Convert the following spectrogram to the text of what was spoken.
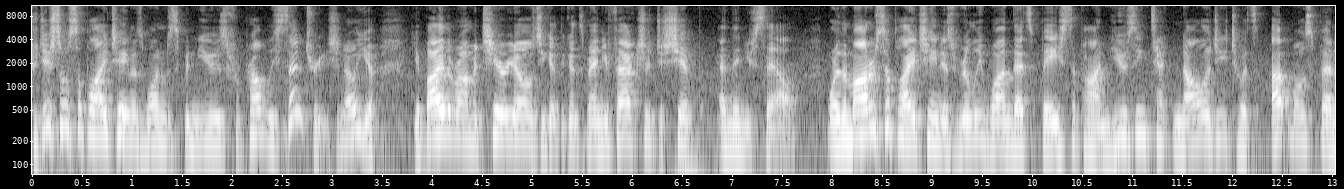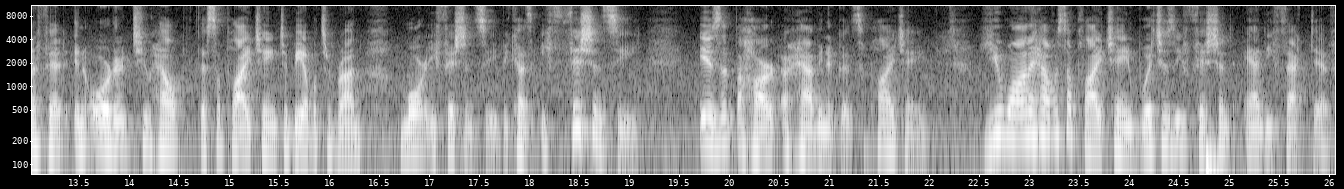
Traditional supply chain is one that's been used for probably centuries. You know, you, you buy the raw materials, you get the goods manufactured, you ship, and then you sell. Where the modern supply chain is really one that's based upon using technology to its utmost benefit in order to help the supply chain to be able to run more efficiency because efficiency is at the heart of having a good supply chain. You want to have a supply chain which is efficient and effective.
